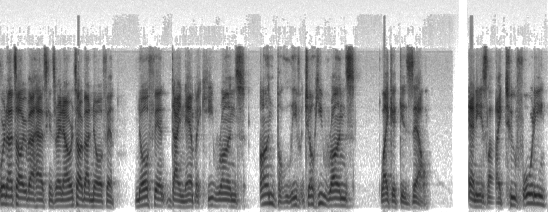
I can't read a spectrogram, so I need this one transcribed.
So we're not talking about Haskins right now. We're talking about Noah Fant. Noah Fant dynamic. He runs unbelievable. Joe, he runs like a gazelle, and he's like two forty.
